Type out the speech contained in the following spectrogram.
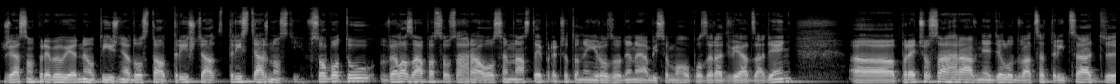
že ja som v priebehu jedného týždňa dostal tri, šťa, tri sťažnosti. V sobotu veľa zápasov sa hrá o 18. Prečo to je rozhodené, aby som mohol pozerať viac za deň? Uh, prečo sa hrá v nedelu 20.30? Uh,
